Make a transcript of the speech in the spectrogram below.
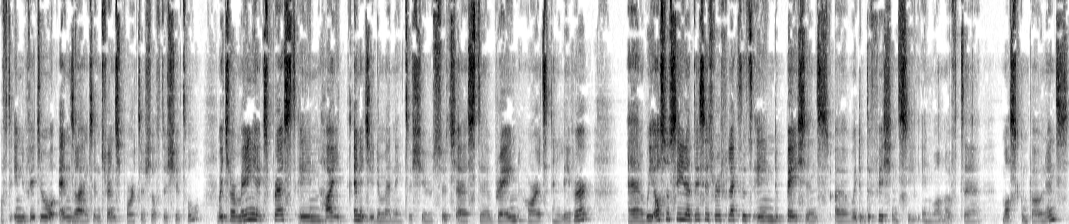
of the individual enzymes and transporters of the shuttle which are mainly expressed in high energy demanding tissues such as the brain heart and liver uh, we also see that this is reflected in the patients uh, with a deficiency in one of the MAS components.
